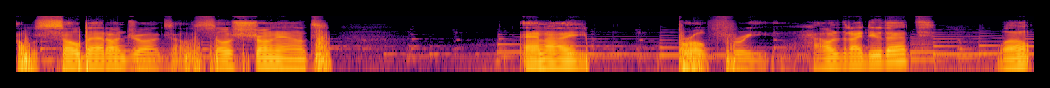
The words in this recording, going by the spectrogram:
I was so bad on drugs, I was so strung out, and I broke free. How did I do that? Well,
